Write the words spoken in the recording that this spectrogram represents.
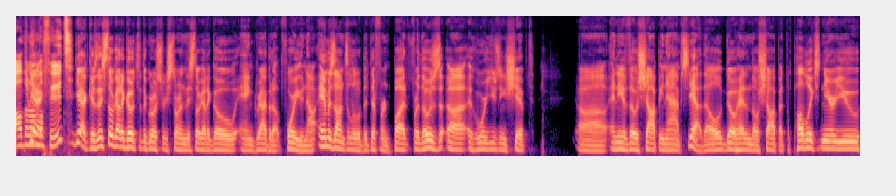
all the Yeah. normal foods? Yeah, because they still got to go to the grocery store and they still got to go and grab it up for you. Now, Amazon's a little bit different, but for those uh, who are using Shipt, uh, any of those shopping apps, yeah, they'll go ahead and they'll shop at the Publix near you.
